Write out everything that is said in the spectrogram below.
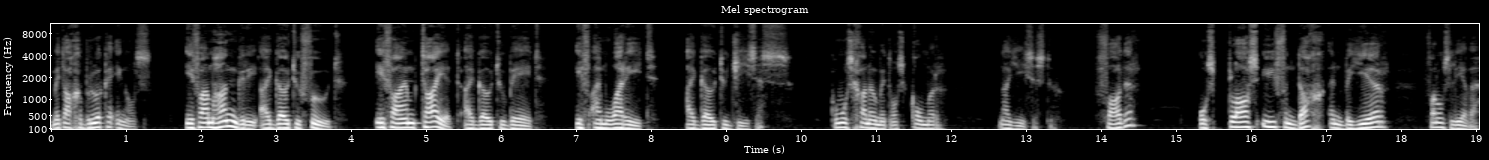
met haar gebroke Engels: If I'm hungry, I go to food. If I'm tired, I go to bed. If I'm worried, I go to Jesus. Kom ons gaan nou met ons kommer na Jesus toe. Vader, ons plaas U vandag in beheer van ons lewe.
